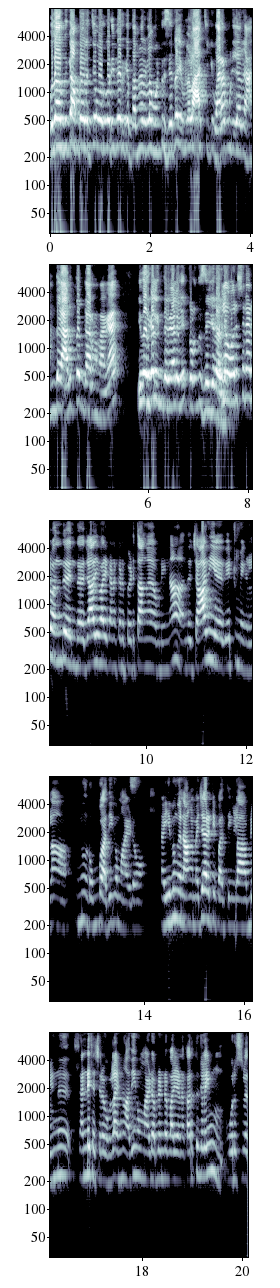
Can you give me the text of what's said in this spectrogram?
உதாரணத்துக்கு ஐம்பது லட்சம் ஒரு கோடி பேர் இருக்க தமிழர்களும் ஒன்று சேர்ந்தால் இவங்களால ஆட்சிக்கு வர முடியாது. அந்த அழுத்தம் காரணமாக இவர்கள் இந்த வேலையை தொடர்ந்து இல்ல இல்லை ஒரு சிலர் வந்து இந்த ஜாதி வாரி கணக்கெடுப்பு எடுத்தாங்க அப்படின்னா அந்த ஜாதிய வேற்றுமைகள்லாம் இன்னும் ரொம்ப அதிகமாயிடும். இவங்க நாங்கள் மெஜாரிட்டி பார்த்தீங்களா அப்படின்னு சண்டை சச்சரவுகள்லாம் இன்னும் அதிகமாயிடும் அப்படின்ற மாதிரியான கருத்துக்களையும் ஒரு சில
